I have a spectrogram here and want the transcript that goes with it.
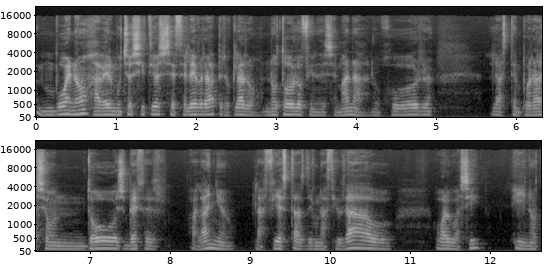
Bueno, a ver, muchos sitios se celebra, pero claro, no todos los fines de semana. A lo mejor las temporadas son dos veces al año, las fiestas de una ciudad o, o algo así. Y no,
